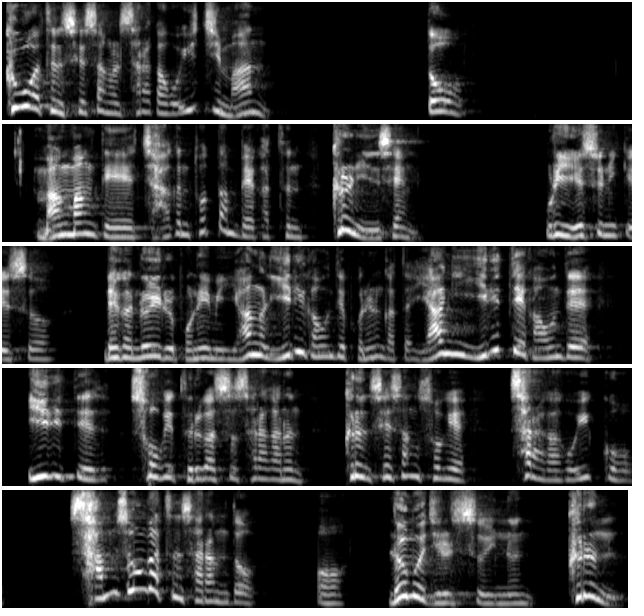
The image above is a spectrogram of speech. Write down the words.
그와 같은 세상을 살아가고 있지만 또 망망대해 작은 돛담배 같은 그런 인생 우리 예수님께서 내가 너희를 보내미 양을 이리 가운데 보내는 것 같다. 양이 이리대 가운데 이리대 속에 들어가서 살아가는 그런 세상 속에 살아가고 있고 삼손 같은 사람도 어, 넘어질 수 있는 그런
